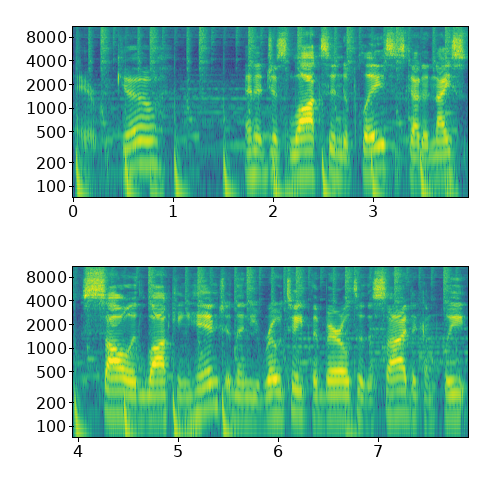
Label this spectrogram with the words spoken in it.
There we go. And it just locks into place. It's got a nice solid locking hinge and then you rotate the barrel to the side to complete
